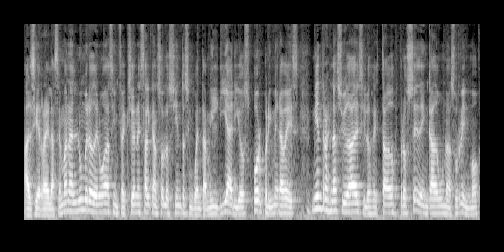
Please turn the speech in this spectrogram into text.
Al cierre de la semana, el número de nuevas infecciones alcanzó los 150.000 diarios por primera vez, mientras las ciudades y los estados proceden cada uno a su ritmo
